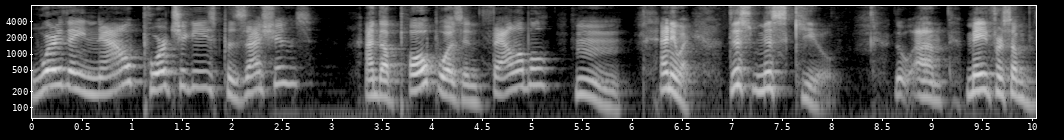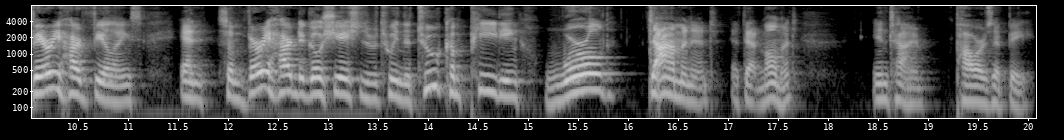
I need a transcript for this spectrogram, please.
Were they now Portuguese possessions? And the Pope was infallible? Hmm. Anyway, this miscue um, made for some very hard feelings and some very hard negotiations between the two competing world dominant at that moment in time powers that be.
